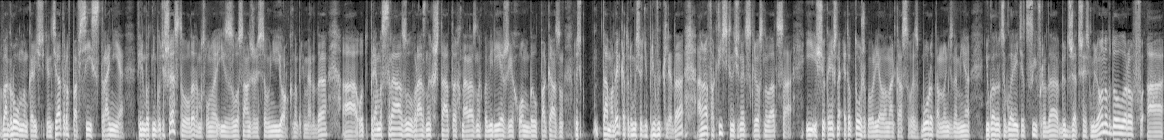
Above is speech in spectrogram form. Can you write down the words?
в огромном количестве кинотеатров по всей стране. Фильм вот не путешествовал, да, там, условно, из Лос-Анджелеса в Нью-Йорк, например, да, а вот прямо сразу в разных штатах, на разных побережьях он был показан. То есть, та модель, к которой мы сегодня привыкли, да, она фактически начинается с крестного отца. И еще, конечно, это тоже повлияло на кассовые сборы. Там, ну, не знаю, меня не укладываются в голове эти цифры, да, бюджет 6 миллионов долларов, а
